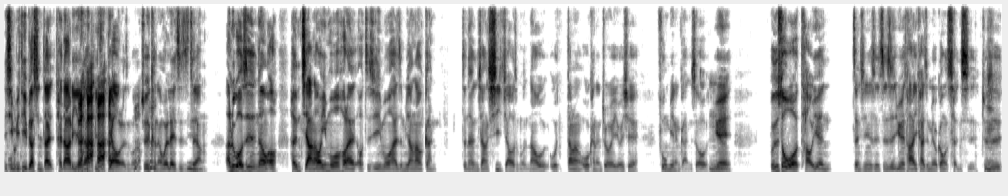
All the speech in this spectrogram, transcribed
你擤鼻涕不要擤太太大力了，然后鼻子掉了什么，就是可能会类似是这样。啊，如果是那种哦很假，然后一摸，后来哦仔细一摸还是怎么样，然后干真的很像细胶什么，然后我我当然我可能就会有一些负面的感受，因为不是说我讨厌整形的事，只是因为他一开始没有跟我诚实，就是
